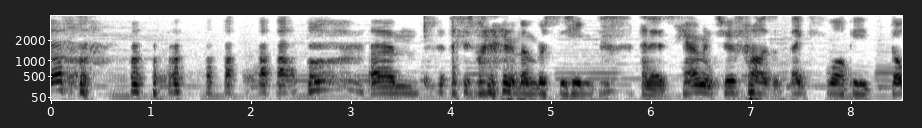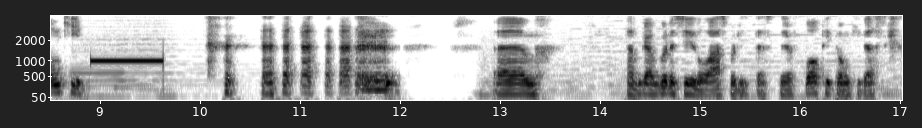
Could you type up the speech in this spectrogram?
um, this is what I remember seeing, and it's Herman Toothrot as a big floppy donkey. um, I'm, I'm, going to say the last word is this there, floppy donkey disc.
